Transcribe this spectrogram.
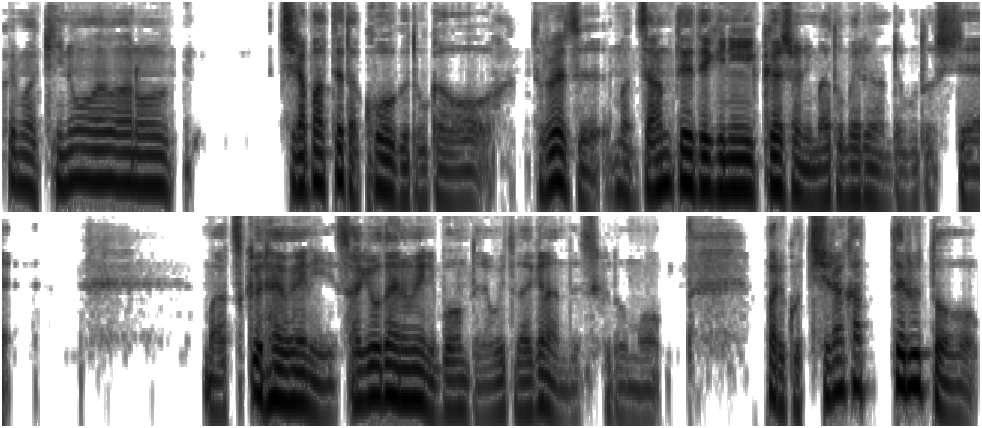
これまあ昨日あの、散らばってた工具とかを、とりあえず、まあ、暫定的に一箇所にまとめるなんてことして、まあ机の上に、作業台の上にボンって置いただけなんですけども、やっぱりこう散らかってると、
